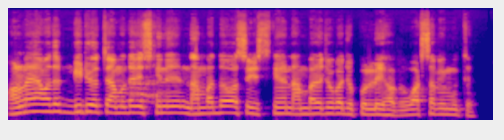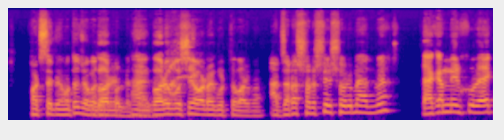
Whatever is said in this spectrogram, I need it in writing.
অনলাইনে আমাদের ভিডিওতে আমাদের স্ক্রিনে নাম্বার দেওয়া আছে স্ক্রিনের নাম্বারে যোগাযোগ করলেই হবে হোয়াটসঅ্যাপের মধ্যে। হোয়াটসঅ্যাপের মধ্যে যোগাযোগ করলে হ্যাঁ ঘরে বসে অর্ডার করতে পারবেন আর যারা সরাসরি শোরুমে আসবে? ঢাকা মিরপুর এক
